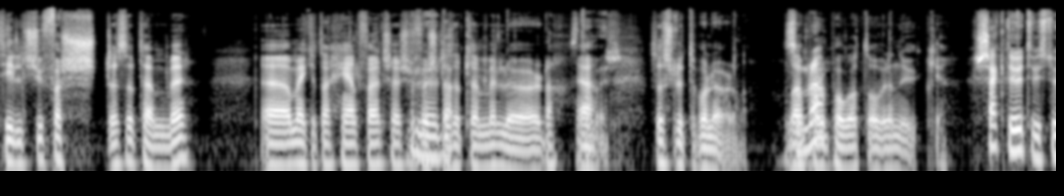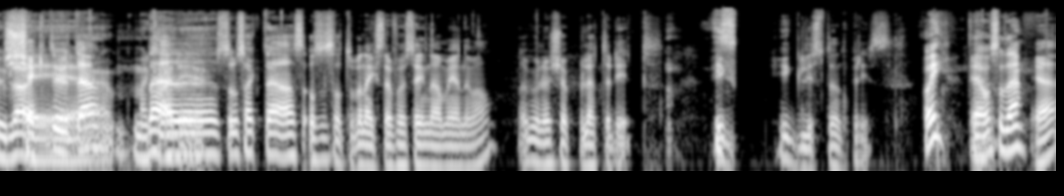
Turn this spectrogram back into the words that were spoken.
til 21. september. Uh, om jeg ikke tar helt feil, så er 21. Lørdag. september lørdag. Ja. Så slutter på lørdag. Da, bra. det pågått over en uke. Sjekk det ut hvis du er glad Sjekk det ut, ja. eh, Det er, som sagt, det er også satt opp en ekstraforestilling med Jenny Wahl. Det er mulig å kjøpe billetter dit. Vi sk- Hyggelig studentpris. Oi, det er også det. Ja.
